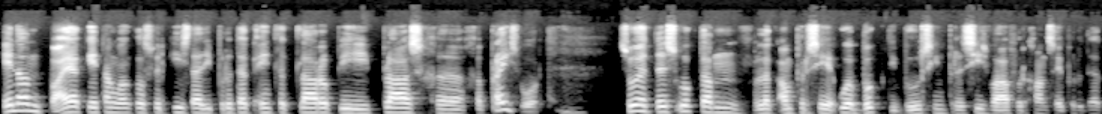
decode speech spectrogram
en dan baie kettingwinkels verkies dat die produk eintlik klaar op die plaas ge, geprys word. So dit is ook dan wil ek amper sê 'n oop boek. Die boer sien presies waarvoor gaan sy produk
